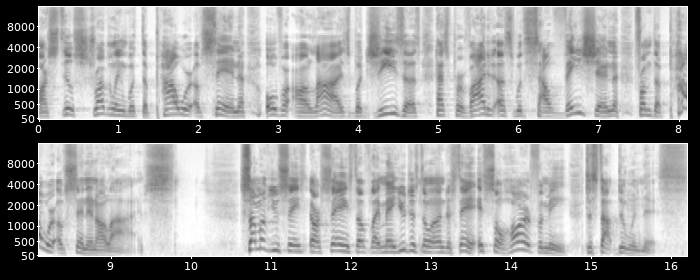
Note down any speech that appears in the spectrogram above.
are still struggling with the power of sin over our lives, but Jesus has provided us with salvation from the power of sin in our lives. Some of you say, are saying stuff like, man, you just don't understand. It's so hard for me to stop doing this.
